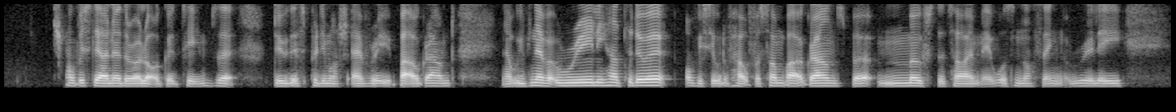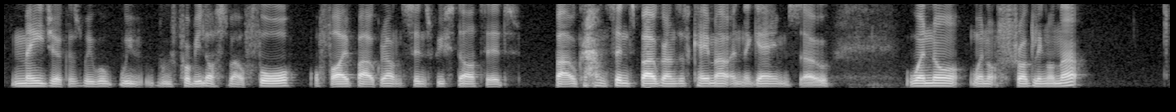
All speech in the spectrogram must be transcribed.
obviously, I know there are a lot of good teams that do this pretty much every battleground. Now, we've never really had to do it. Obviously, it would have helped for some battlegrounds, but most of the time, it was nothing really major because we were we we've probably lost about four or five battlegrounds since we started Battlegrounds since Battlegrounds have came out in the game. So we're not we're not struggling on that.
